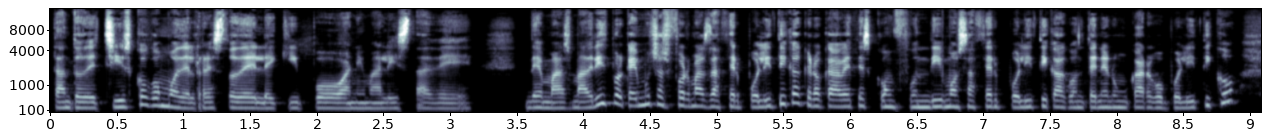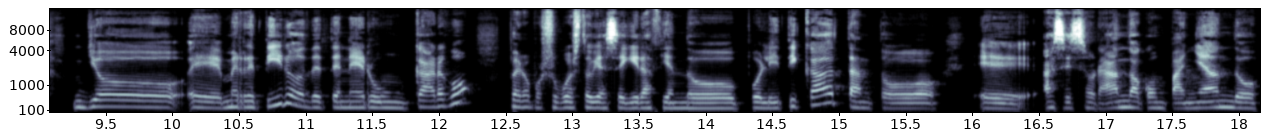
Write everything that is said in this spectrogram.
tanto de Chisco como del resto del equipo animal lista de, Más Madrid, porque hay muchas formas de hacer política. Creo que a veces confundimos hacer política con tener un cargo político. Yo eh, me retiro de tener un cargo, pero por supuesto voy a seguir haciendo política, tanto eh, asesorando, acompañando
